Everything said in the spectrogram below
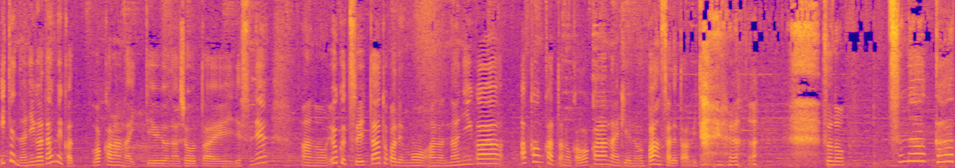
一体何がダメか分からないっていうような状態ですね。あのよくツイッターとかでもあの何があかんかったのか分からないけれどもバンされたみたいな。そのつながっ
